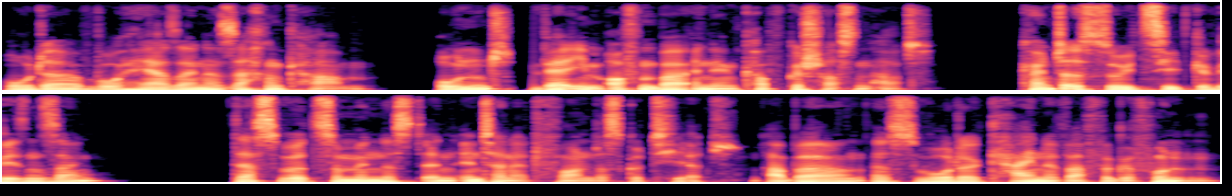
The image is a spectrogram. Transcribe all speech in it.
oder woher seine Sachen kamen und wer ihm offenbar in den Kopf geschossen hat. Könnte es Suizid gewesen sein? Das wird zumindest in Internetforen diskutiert, aber es wurde keine Waffe gefunden.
